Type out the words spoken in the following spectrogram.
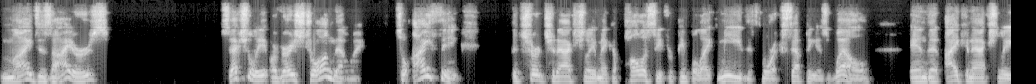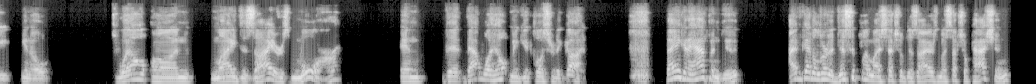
my desires sexually are very strong that way. So I think the church should actually make a policy for people like me that's more accepting as well, and that I can actually, you know, dwell on my desires more, and that that will help me get closer to God. That ain't gonna happen, dude. I've got to learn to discipline my sexual desires, my sexual passion,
